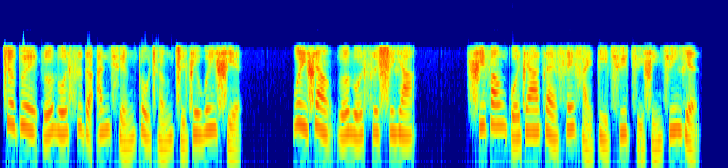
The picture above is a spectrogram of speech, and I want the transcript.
这对俄罗斯的安全构成直接威胁。为向俄罗斯施压，西方国家在黑海地区举行军演。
